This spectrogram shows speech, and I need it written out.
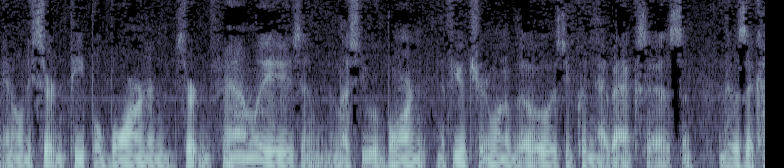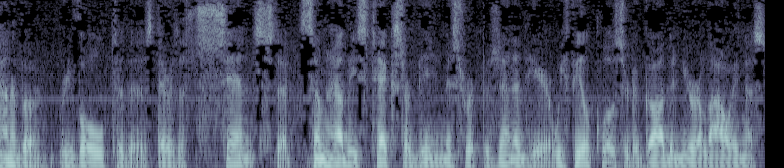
and only certain people born in certain families, and unless you were born in the future in one of those, you couldn't have access. And there was a kind of a revolt to this. There was a sense that somehow these texts are being misrepresented here. We feel closer to God than you're allowing us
